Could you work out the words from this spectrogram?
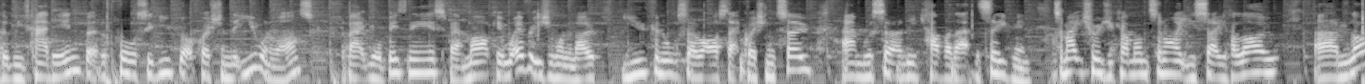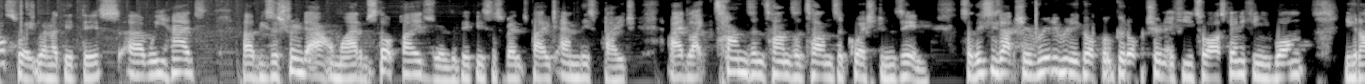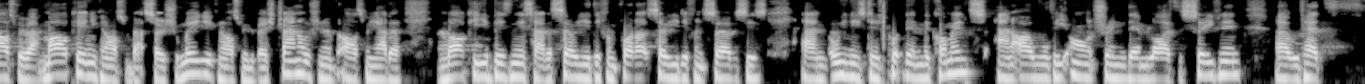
that we've had in, but of course, if you've got a question that you want to ask about your business, about marketing, whatever it is you want to know, you can also ask that question too, and we'll certainly cover that this evening. So make sure as you come on tonight, you say hello. Um, last week when I did this, uh, we had uh, because I streamed it out on my Adam Stott page, the Big Business Events page, and this page. I had like tons and tons and tons of questions in. So this is actually a really, really good, good opportunity for you to ask anything you want. You can ask me about marketing, you can ask me about social media, you can ask me best channels, you can ask me how to market your business, how to sell your different products, sell your different services. And all you need to do is put them in the comments, and I will be answering them live this evening. Uh, we've had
